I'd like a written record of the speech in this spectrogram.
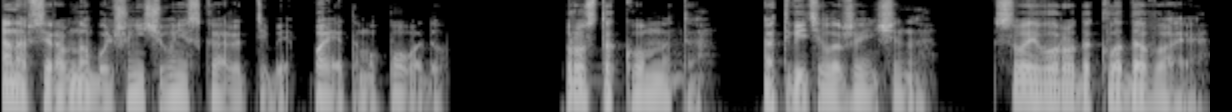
Она все равно больше ничего не скажет тебе по этому поводу. «Просто комната», — ответила женщина. «Своего рода кладовая.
